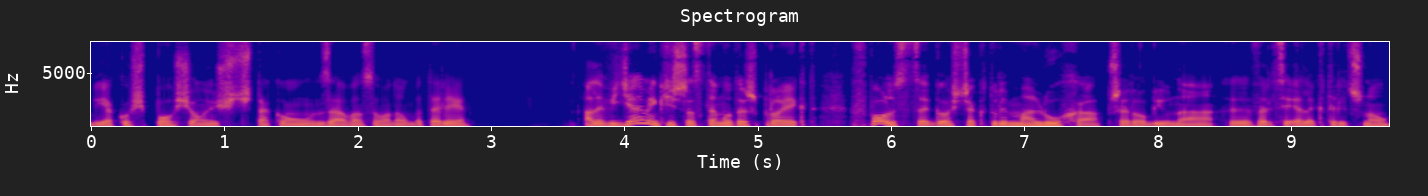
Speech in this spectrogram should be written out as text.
jakoś posiąść taką zaawansowaną baterię. Ale widziałem jakiś czas temu też projekt w Polsce gościa, który malucha przerobił na y, wersję elektryczną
